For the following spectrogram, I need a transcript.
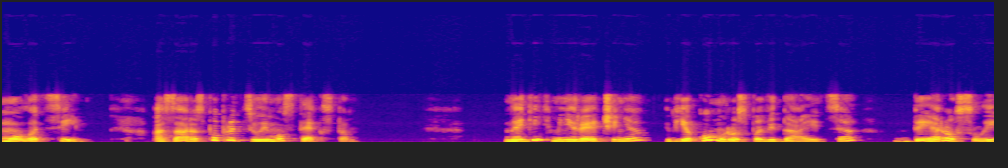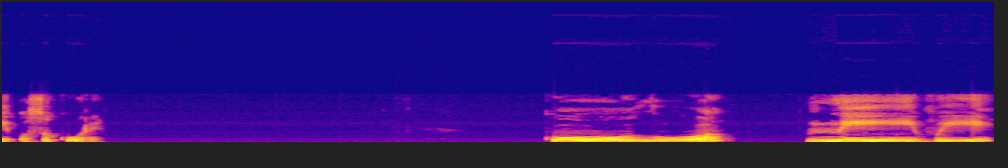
Молодці. А зараз попрацюємо з текстом. Найдіть мені речення, в якому розповідається, де росли осокори. Коло ниви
